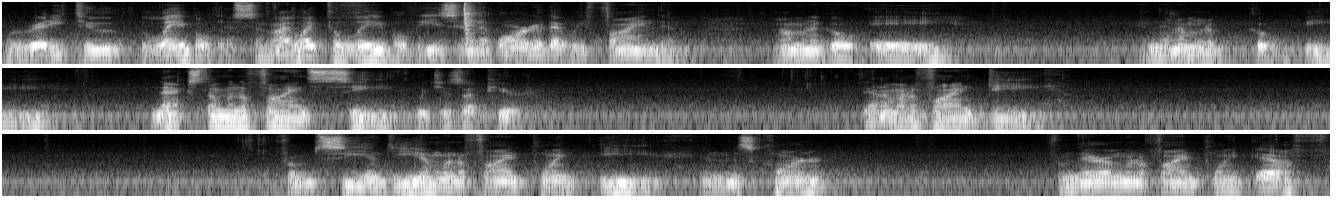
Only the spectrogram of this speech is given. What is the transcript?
we're ready to label this, and I like to label these in the order that we find them. I'm going to go A, and then I'm going to go B. Next, I'm going to find C, which is up here. Then I'm going to find D. From C and D, I'm going to find point E in this corner. From there, I'm going to find point F.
